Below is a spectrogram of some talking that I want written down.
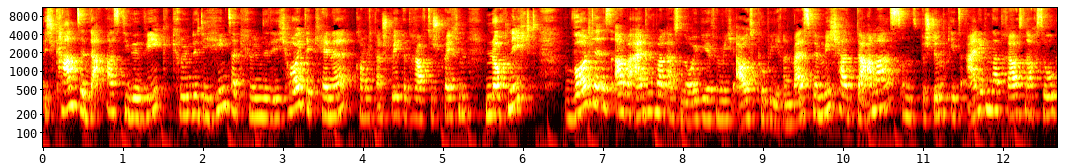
ich kannte damals die Beweggründe, die Hintergründe, die ich heute kenne, komme ich dann später darauf zu sprechen, noch nicht wollte es aber einfach mal aus Neugier für mich ausprobieren, weil es für mich halt damals, und bestimmt geht es einigen da draußen auch so,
